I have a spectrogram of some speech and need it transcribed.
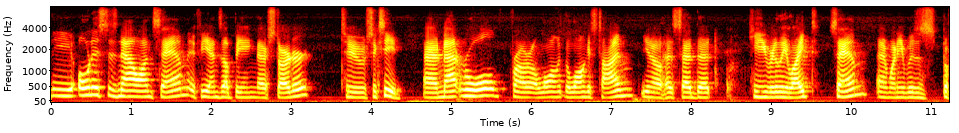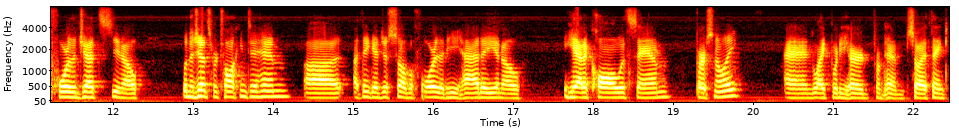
the onus is now on Sam if he ends up being their starter to succeed. And Matt Rhule for a long the longest time, you know, has said that he really liked Sam. And when he was before the Jets, you know, when the Jets were talking to him, uh, I think I just saw before that he had a you know he had a call with Sam personally and liked what he heard from him. So I think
